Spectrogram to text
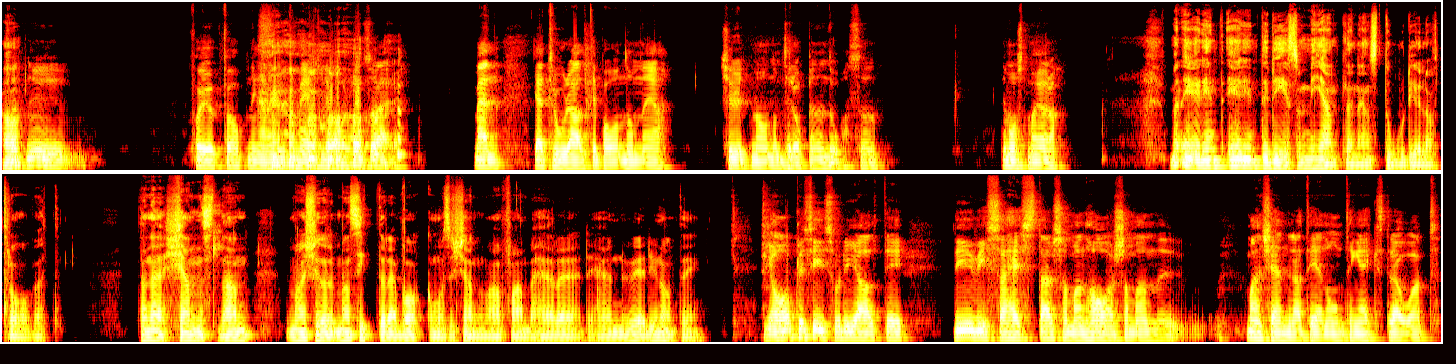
Ja. att nu får jag upp förhoppningarna lite mer till imorgon, så är det. Men jag tror alltid på honom när jag kör ut med honom till loppen ändå. Så det måste man göra. Men är det, inte, är det inte det som egentligen är en stor del av travet? Den här känslan, man, kör, man sitter där bakom och så känner man fan det här är, det här, nu är det ju någonting. Ja, precis. Och det är alltid... Det är vissa hästar som man har som man... Man känner att det är någonting extra och att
